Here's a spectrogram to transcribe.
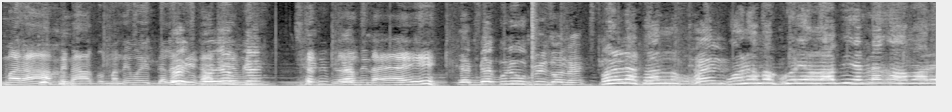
મારા આ બેટા આ તો મને હોય ગલે કે જે એમ કે? એમ છેટી આયા હે. કે બે ગુનું ઊભી તો ને? બોલે તારનો કોનામાં ઘોડિયા લાવી એટલે કે અમારે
